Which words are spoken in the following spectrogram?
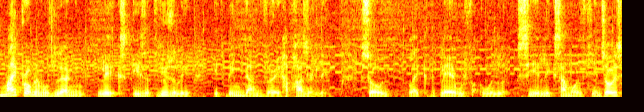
My problem with learning licks is that usually it's being done very haphazardly. So like the player will, will see a lick somewhere that he enjoys,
